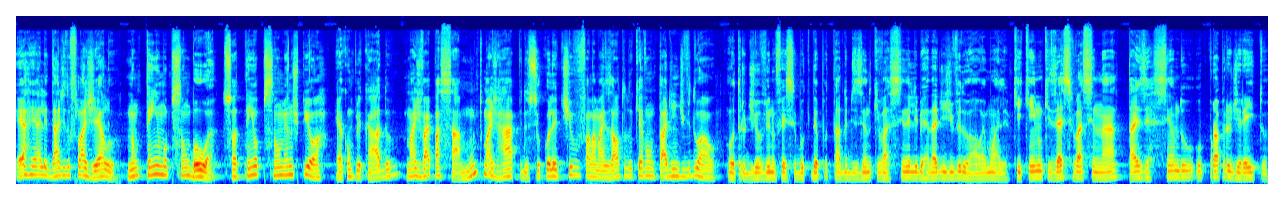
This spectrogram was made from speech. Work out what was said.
É a realidade do flagelo. Não tem uma opção boa, só tem opção menos pior. É complicado, mas vai passar muito mais rápido se o coletivo falar mais alto do que a vontade individual. Outro dia eu vi no Facebook deputado dizendo que vacina é liberdade individual, é mole. Que quem não quisesse vacinar tá exercendo o próprio direito.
